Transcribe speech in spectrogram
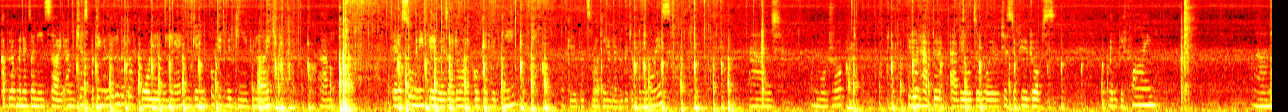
couple of minutes on each side. I'm just putting a little bit of oil in here. You can cook it with ghee if you like. Um, there are so many flavors. I don't want to cook it with ghee. Okay that's making a little bit of a noise. And one more drop. You don't have to add loads of oil. Just a few drops will be fine and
